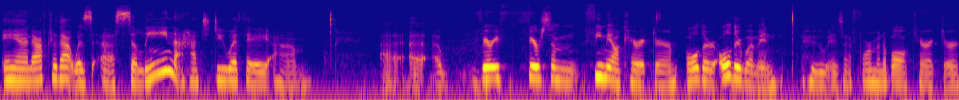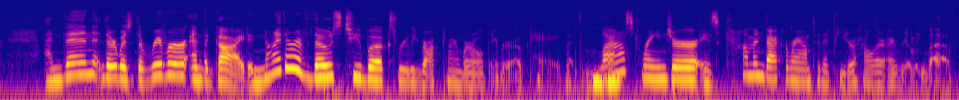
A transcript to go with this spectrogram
and after that was uh, Celine, that had to do with a. Um, a, a, a very fearsome female character, older older woman who is a formidable character. And then there was The River and The Guide. And neither of those two books really rocked my world. They were okay. But The Last Ranger is coming back around to the Peter Heller I really love.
